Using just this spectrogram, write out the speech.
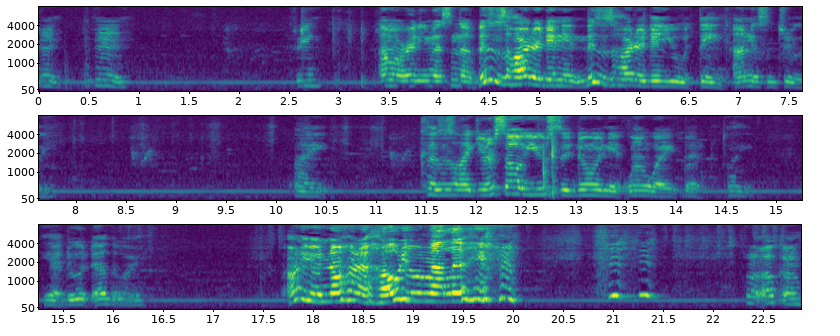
Mm. Mm. See? I'm already messing up. This is harder than this is harder than you would think, honestly, truly. Like, cause it's like you're so used to doing it one way, but like, yeah, do it the other way. I don't even know how to hold it with my left hand. well, okay.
